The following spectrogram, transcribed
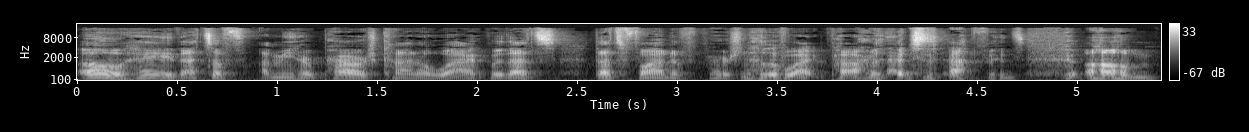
oh hey, that's a. F- I mean, her power's kind of whack, but that's that's fine if a person has a whack power. That just happens. Um,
